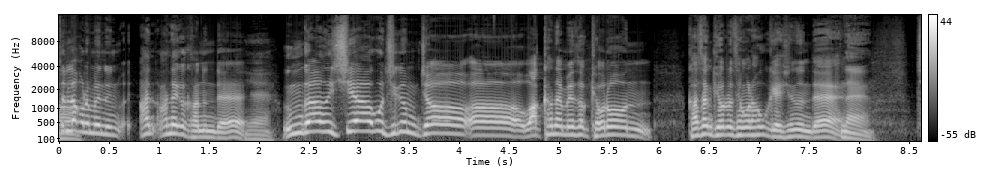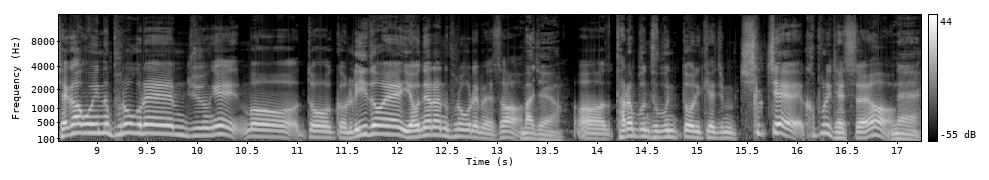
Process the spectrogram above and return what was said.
뜰라 그러면은 한, 한 해가 가는데 예. 은가은 씨하고 지금 저 어, 와카남에서 결혼 가상 결혼 생활 하고 계시는데 네. 제가 하고 있는 프로그램 중에 뭐 또 그 리더의 연애라는 프로그램에서 맞아요. 어 다른 분 두 분 또 이렇게 좀 실제 커플이 됐어요. 네.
